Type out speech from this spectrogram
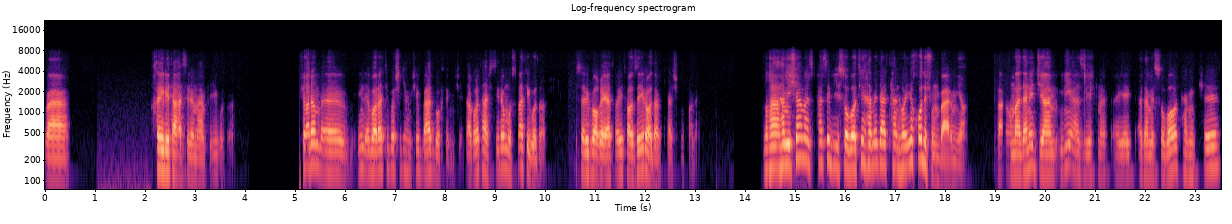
و خیلی تاثیر منفی گذاشت. شاید این عبارتی باشه که همیشه بد گفته میشه. در واقع تاثیر مثبتی گذاشت. سری واقعیت های تازه ای را آدم کشف می‌کنه. و همیشه هم از پس بیثباتی همه در تنهایی خودشون برمیان. و آمدن جمعی از یک, یک عدم ثبات همیشه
